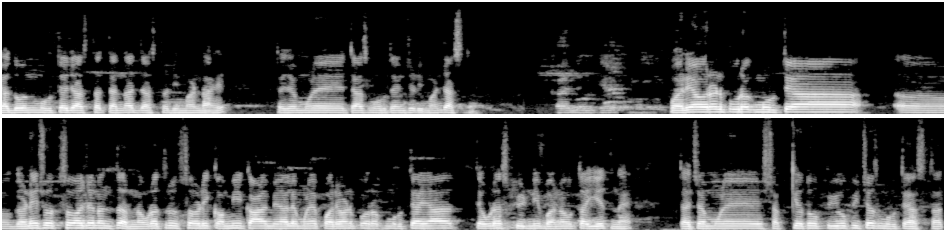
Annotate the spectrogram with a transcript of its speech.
या दोन मूर्त्या ज्या असतात त्यांनाच जास्त डिमांड आहे. त्याच्यामुळे त्याच मूर्त्यांची डिमांड जास्त आहे. पर्यावरणपूरक मूर्त्या गणेशोत्सवाच्या नंतर नवरात्री उत्सवासाठी कमी काळ मिळाल्यामुळे पर्यावरणपूरक मूर्त्या या तेवढ्या स्पीडनी बनवता येत नाही. त्याच्यामुळे शक्यतो पी ओ पीच्याच मूर्त्या असतात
